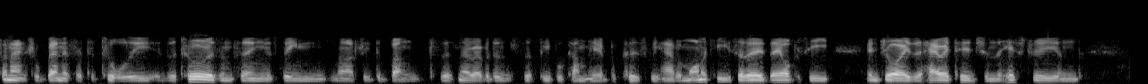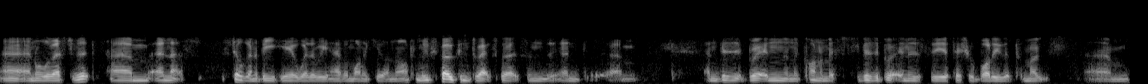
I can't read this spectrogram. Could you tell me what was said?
financial benefit at all. The, the tourism thing has been largely debunked. There's no evidence that people come here because we have a monarchy. So they, they obviously enjoy the heritage and the history and uh, and all the rest of it. Um, and that's still going to be here whether we have a monarchy or not. And we've spoken to experts and and um, and Visit Britain and economists. Visit Britain is the official body that promotes um,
